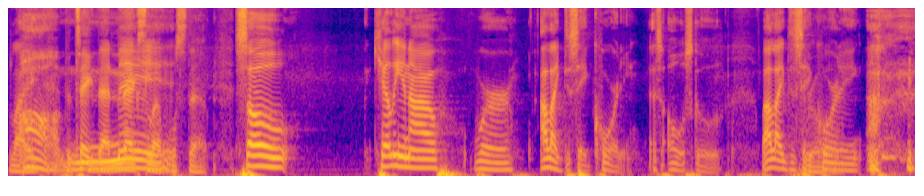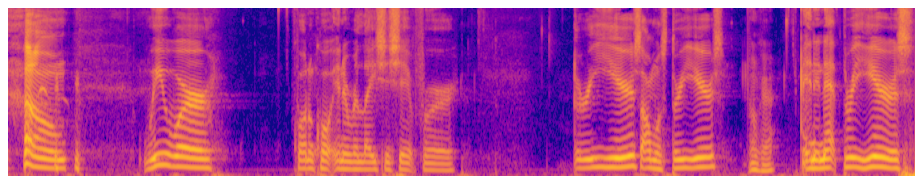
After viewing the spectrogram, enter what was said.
Like Oh, to take that next level step. So Kelly and I were I like to say courting. That's old school. But I like to say courting. um we were quote unquote in a relationship for three years, almost three years. Okay. And in that three years,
